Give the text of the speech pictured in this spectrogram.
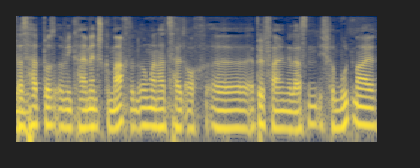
Das hat bloß irgendwie kein Mensch gemacht und irgendwann hat es halt auch äh, Apple fallen gelassen. Ich vermute mal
